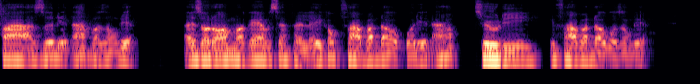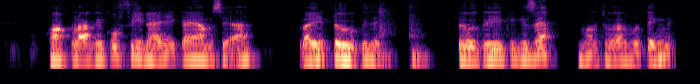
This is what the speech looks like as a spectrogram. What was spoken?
pha giữa điện áp và dòng điện. Đấy do đó mà các em sẽ phải lấy góc pha ban đầu của điện áp trừ đi cái pha ban đầu của dòng điện. Hoặc là cái cos phi này các em sẽ lấy từ cái gì? Từ cái cái, cái z mà chúng ta vừa tính đấy.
